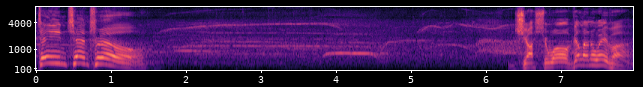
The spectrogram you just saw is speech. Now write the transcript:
Dane Chantrill. Joshua Villanueva.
